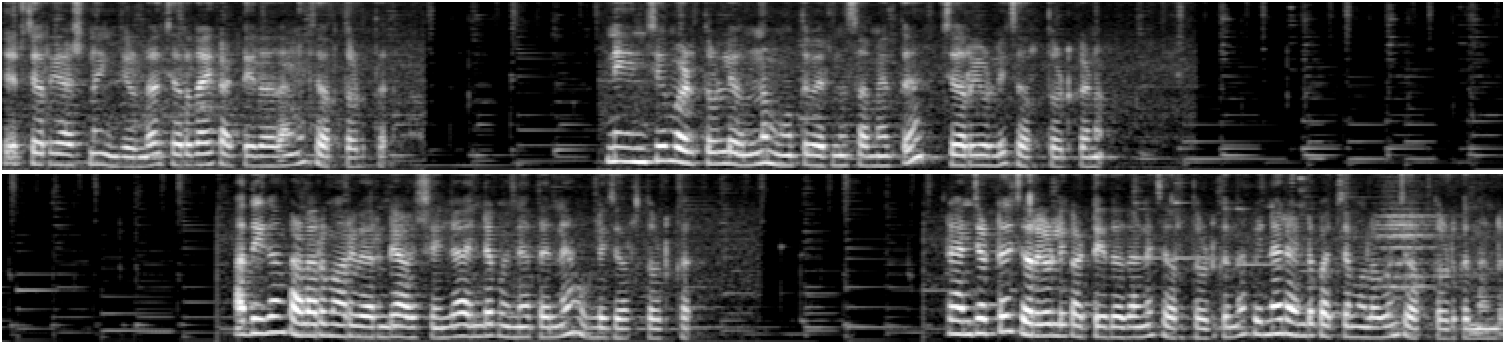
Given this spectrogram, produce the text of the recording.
ചെറിയ ചെറിയ കഷ്ണം ഇഞ്ചി ഉണ്ട്. അത് ചെറുതായി കട്ട് ചെയ്തതാണ് ചേർത്ത് കൊടുത്തത് ഇനി ഇഞ്ചിയും വെളുത്തുള്ളി ഒന്ന് മൂത്ത് വരുന്ന സമയത്ത് ചെറിയ ഉള്ളി ചേർത്ത് കൊടുക്കണം. അധികം കളർ മാറി വരേണ്ട ആവശ്യമില്ല. അതിന്റെ മുന്നേ തന്നെ ഉള്ളി ചേർത്ത് കൊടുക്കുക. ഒരു അഞ്ചെട്ട് ചെറിയ ഉള്ളി കട്ട് ചെയ്തതാണ് ചേർത്ത് കൊടുക്കുന്നത്. പിന്നെ രണ്ട് പച്ചമുളകും ചേർത്ത് കൊടുക്കുന്നുണ്ട്.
